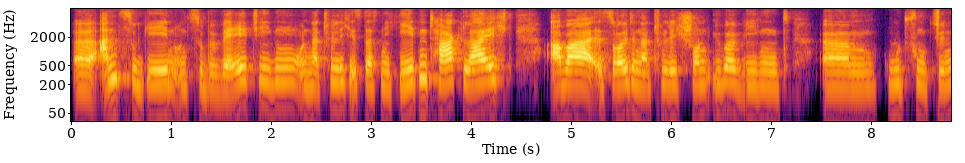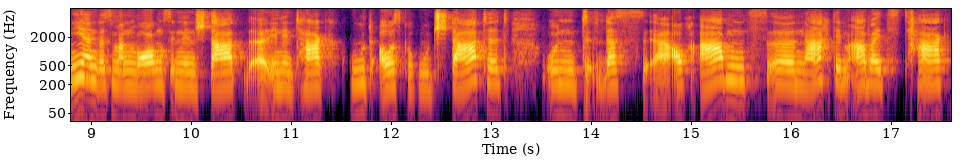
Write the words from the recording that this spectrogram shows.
äh, anzugehen und zu bewältigen. Und natürlich ist das nicht jeden Tag leicht, aber es sollte natürlich schon überwiegend ähm, gut funktionieren, dass man morgens in den Start, äh, in den Tag gut ausgeruht startet und dass äh, auch abends äh, nach dem Arbeitstag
